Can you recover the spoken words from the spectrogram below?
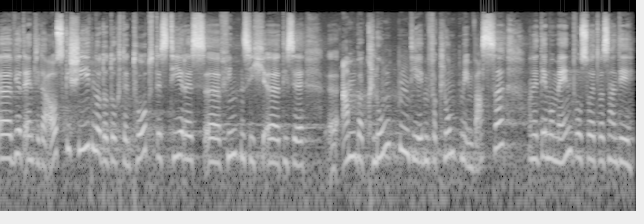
wird entweder ausgeschieden oder durch den Tod des Tieres finden sich diese Amberklumpen, die eben verklumpen im Wasser. Und in dem Moment, wo so etwas an die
